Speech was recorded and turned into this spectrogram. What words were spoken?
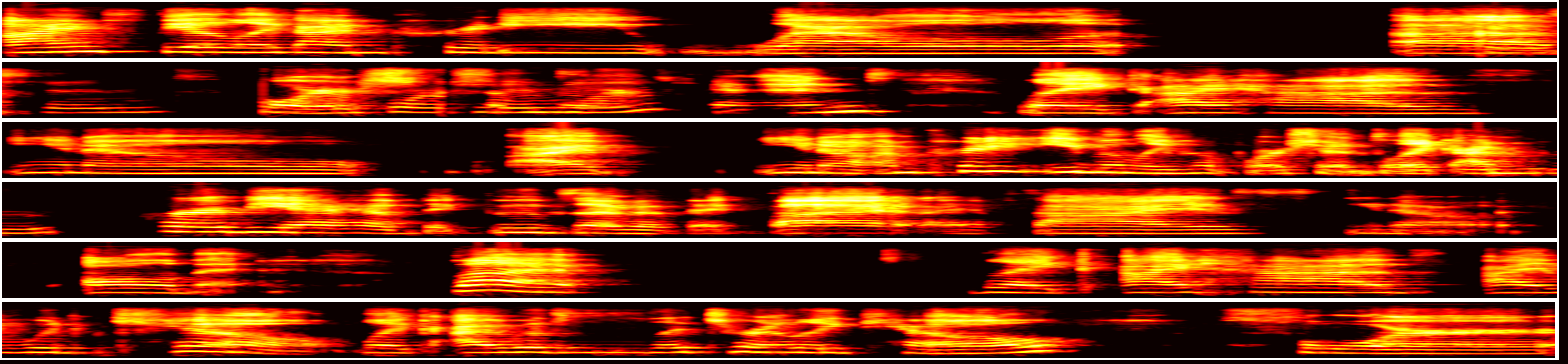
I feel like I'm pretty well uh Portioned. portioned. Like I have, you know, I you know, I'm pretty evenly proportioned. Like I'm Mhm. curvy, I have big boobs, I have a big butt, I have thighs, you know, all of it. But like I have I would kill, like I would literally kill for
